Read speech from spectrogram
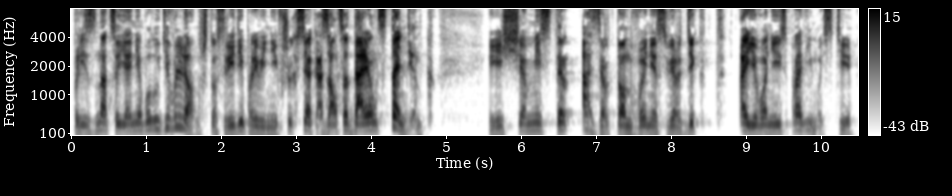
Признаться, я не был удивлен, что среди провинившихся оказался Даррел Стендинг. Еще мистер Азертон вынес вердикт о его неисправимости.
